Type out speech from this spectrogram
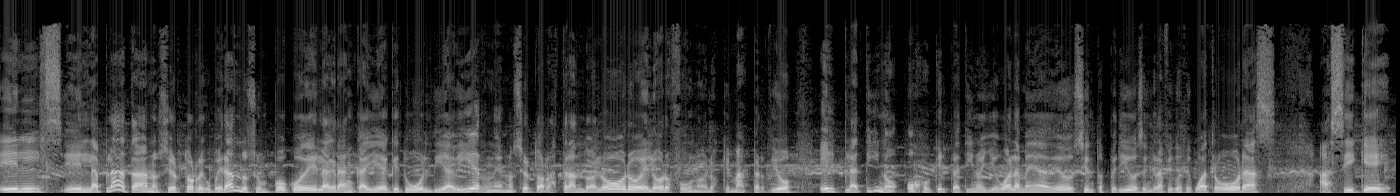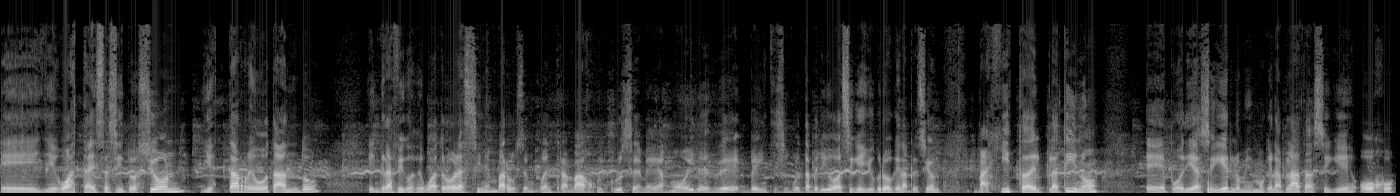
El, el, la plata, ¿no es cierto? Recuperándose un poco de la gran caída que tuvo el día viernes, ¿no es cierto? Arrastrando al oro. El oro fue uno de los que más perdió. El platino, ojo que el platino llegó a la media de 200 periodos en gráficos de 4 horas. Así que eh, llegó hasta esa situación y está rebotando en gráficos de 4 horas. Sin embargo, se encuentra bajo el cruce de medias móviles de 20 y 50 periodos. Así que yo creo que la presión bajista del platino eh, podría seguir lo mismo que la plata, así que ojo,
